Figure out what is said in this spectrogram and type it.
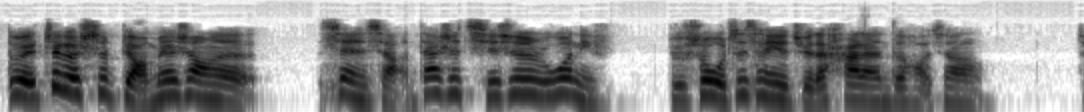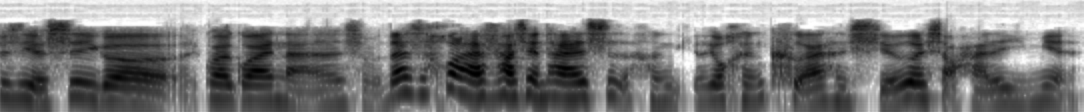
对这个是表面上的现象，但是其实如果你比如说我之前也觉得哈兰德好像就是也是一个乖乖男什么，但是后来发现他还是很有很可爱、很邪恶小孩的一面，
